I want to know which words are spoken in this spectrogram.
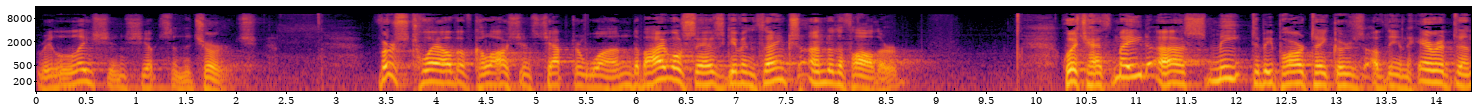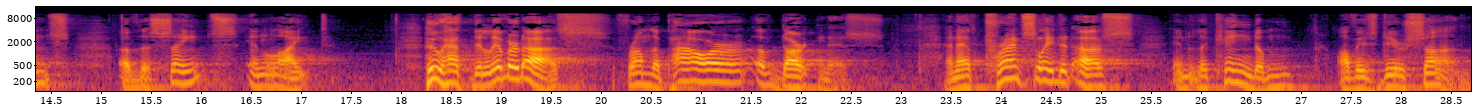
Relationships in the church. Verse 12 of Colossians chapter 1, the Bible says, Giving thanks unto the Father which hath made us meet to be partakers of the inheritance of the saints in light, who hath delivered us from the power of darkness, and hath translated us into the kingdom of his dear Son,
